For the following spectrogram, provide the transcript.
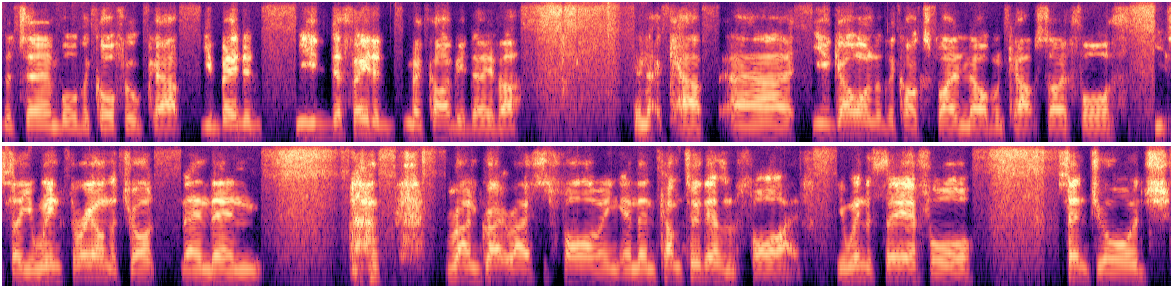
the Turnbull, the Caulfield Cup. You beated, you defeated Makybe Diva in that cup. Uh, you go on to the Cox Plate Melbourne Cup, so forth. So you win three on the trot, and then. run great races following, and then come 2005, you win the C.F. Orr, St George,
